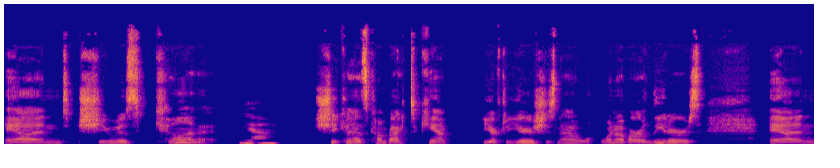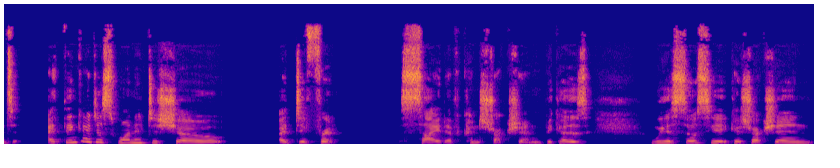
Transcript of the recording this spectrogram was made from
and she was killing it. Yeah she has come back to camp year after year. She's now one of our leaders. And I think I just wanted to show a different side of construction because we associate construction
